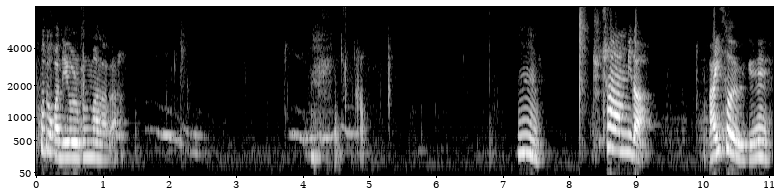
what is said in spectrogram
포도가 내 얼굴만 알아. 음, 추천합니다. 맛있어요, 이게.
